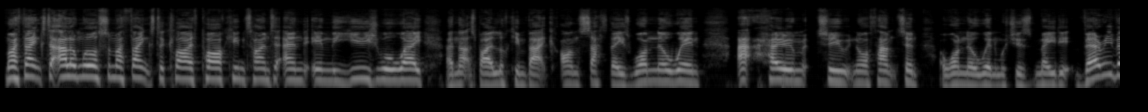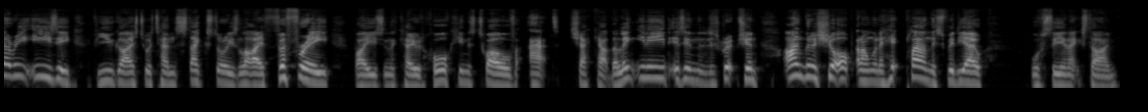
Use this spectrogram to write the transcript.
My thanks to Alan Wilson. My thanks to Clive Parkin. Time to end in the usual way, and that's by looking back on Saturday's 1 0 win at home to Northampton. A 1 0 win, which has made it very, very easy for you guys to attend Stag Stories Live for free by using the code Hawkins12 at checkout. The link you need is in the description. I'm going to shut up and I'm going to hit play on this video. We'll see you next time.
